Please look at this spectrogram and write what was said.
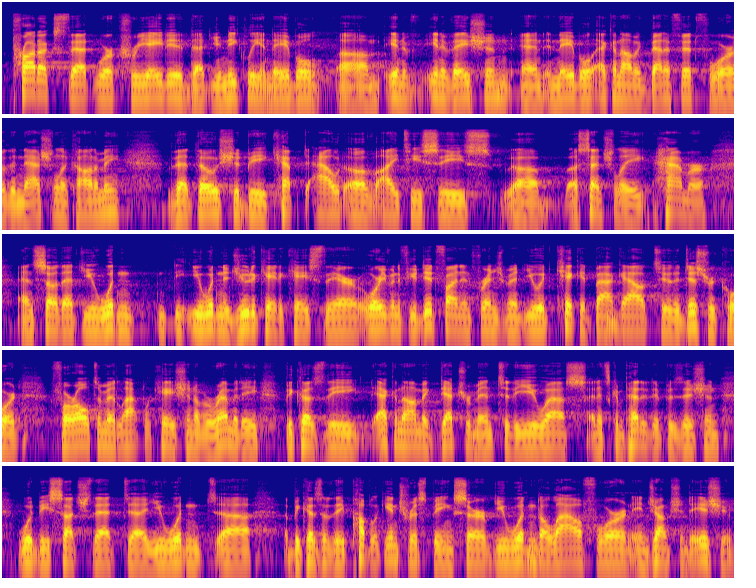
products that were created that uniquely enable um, innovation and enable economic benefit for the national economy, that those should be kept out of ITC's uh, essentially hammer, and so that you wouldn't you wouldn't adjudicate a case there, or even if you did find infringement, you would kick it back out to the district court for ultimate application of a remedy because the economic detriment to the U.S. and its competitive position would be such that uh, you wouldn't, uh, because of the public interest being served, you wouldn't allow for an injunction to issue.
